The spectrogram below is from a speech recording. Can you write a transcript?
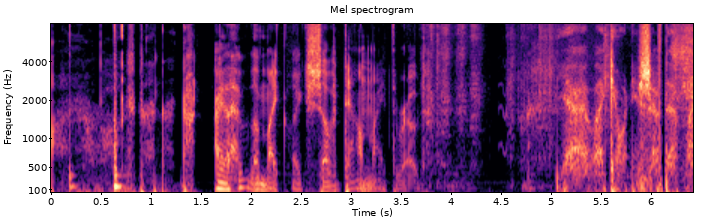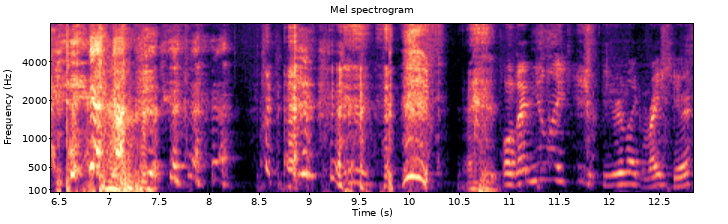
I'm your host, Henry. I have the mic like shoved down my throat Yeah, I like it when you shove that mic down your well, then you like you were like right here,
